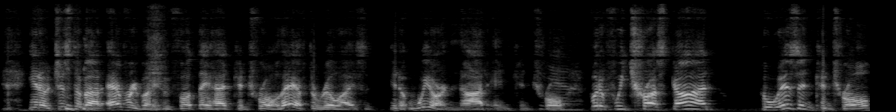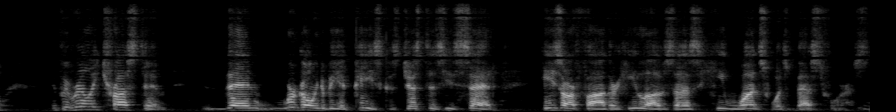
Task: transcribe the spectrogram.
you know, just about everybody who thought they had control, they have to realize, you know, we are not in control. Yeah. But if we trust God, who is in control, if we really trust Him, then we're going to be at peace because just as you said, He's our Father, He loves us, He wants what's best for us.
